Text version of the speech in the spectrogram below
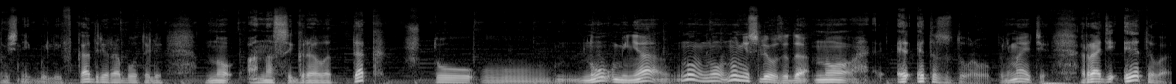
Мы с ней были и в кадре работали. Но она сыграла так, что, ну, у меня, ну, ну, ну не слезы, да, но э, это здорово, понимаете? Ради этого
